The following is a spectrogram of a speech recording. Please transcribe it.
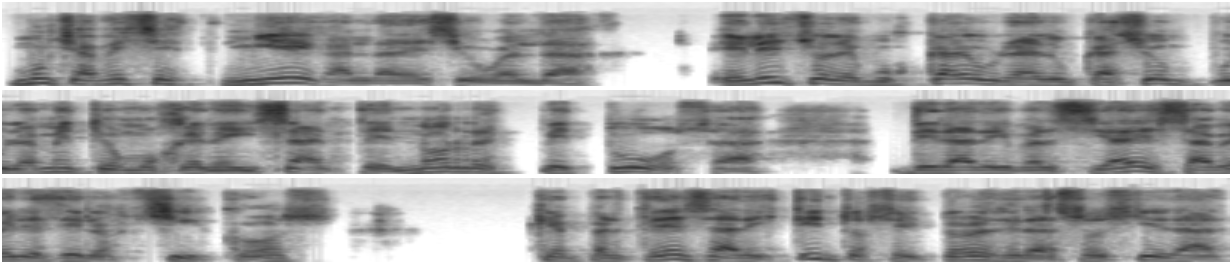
muchas veces niegan la desigualdad, el hecho de buscar una educación puramente homogeneizante, no respetuosa de la diversidad de saberes de los chicos, que pertenecen a distintos sectores de la sociedad,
